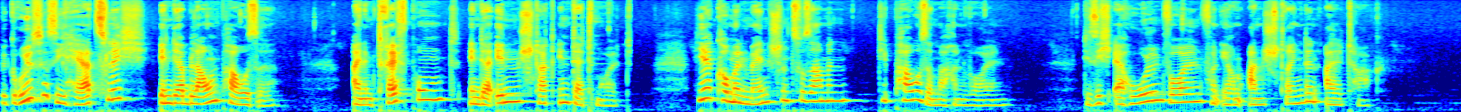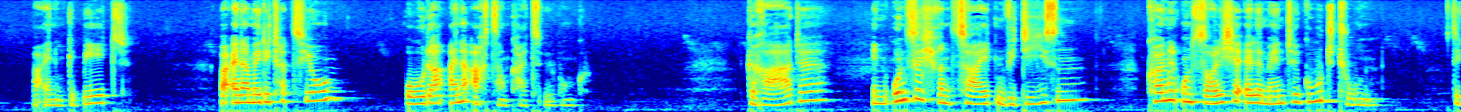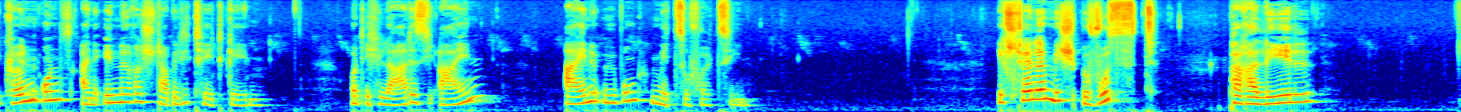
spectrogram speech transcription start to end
Ich begrüße Sie herzlich in der Blauen Pause, einem Treffpunkt in der Innenstadt in Detmold. Hier kommen Menschen zusammen, die Pause machen wollen, die sich erholen wollen von ihrem anstrengenden Alltag. Bei einem Gebet, bei einer Meditation oder einer Achtsamkeitsübung. Gerade in unsicheren Zeiten wie diesen können uns solche Elemente gut tun. Sie können uns eine innere Stabilität geben. Und ich lade Sie ein, eine Übung mitzuvollziehen. Ich stelle mich bewusst parallel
